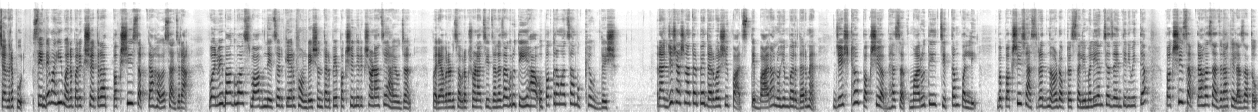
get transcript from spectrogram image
चंद्रपूर. सिंदेवाही वनपरिक्षेत्रात पक्षी सप्ताह साजरा. वनविभाग व स्वाब नेचर केअर फाउंडेशनतर्फे पक्षी निरीक्षणाचे आयोजन. पर्यावरण संरक्षणाची जनजागृती हा उपक्रमाचा मुख्य उद्देश. राज्य शासनातर्फे दरवर्षी पाच ते बारा नोव्हेंबर दरम्यान ज्येष्ठ पक्षी अभ्यासक मारुती चित्तमपल्ली व पक्षी शास्त्रज्ञ डॉक्टर सलीम अली यांच्या जयंतीनिमित्त पक्षी सप्ताह साजरा केला जातो.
